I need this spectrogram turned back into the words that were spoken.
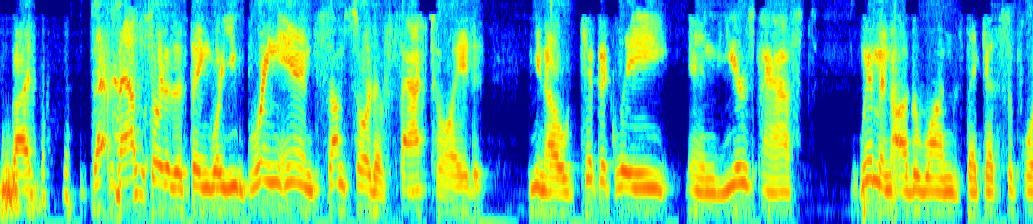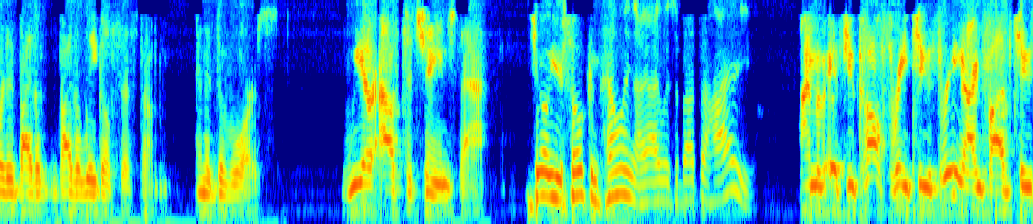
But that that's sort of the thing where you bring in some sort of factoid. You know, typically in years past, women are the ones that get supported by the by the legal system in a divorce. We are out to change that. Joe, you're so compelling. I, I was about to hire you. I'm if you call three two three nine five two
